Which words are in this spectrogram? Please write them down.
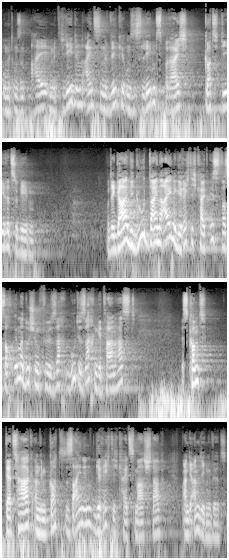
um mit, unserem, mit jedem einzelnen Winkel unseres Lebensbereichs Gott die Ehre zu geben. Und egal wie gut deine eigene Gerechtigkeit ist, was auch immer du schon für Sachen, gute Sachen getan hast, es kommt der Tag, an dem Gott seinen Gerechtigkeitsmaßstab an dir anlegen wird.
